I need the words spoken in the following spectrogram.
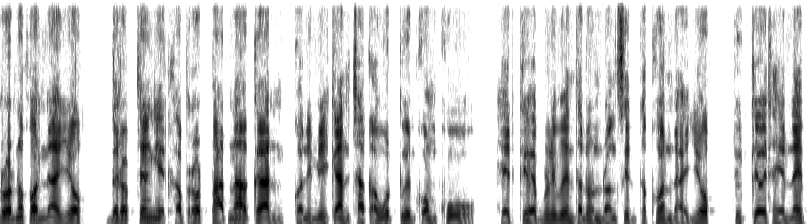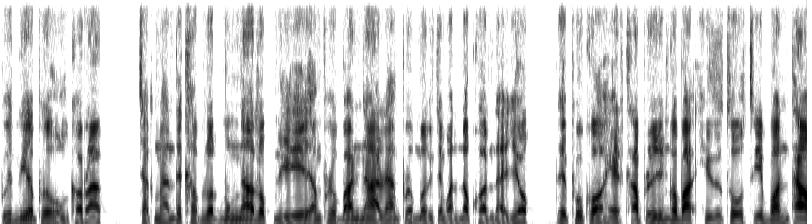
ำรวจนครนายก ได้รับแจ้งเหตุขับรถปาดหน้ากัน ก่อนที่มีการชักอาวุธปืนข่มขู่ เหตุเกิดบริเวณถนนรังสิตนครนายก จุดเกิดเหตุในพื้นที่อำเภอองครักษ์ จากนั้นได้ขับรถมุ่งหน้าหลบหนีอำเภอบ้านนาและอำเภอเมืองจังหวัดนครนายก โดยผู้ก่อเหตุขับรถยนต์กระบะอีซูซูสีบอลเทา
